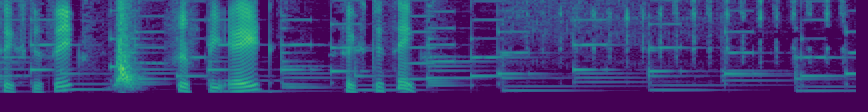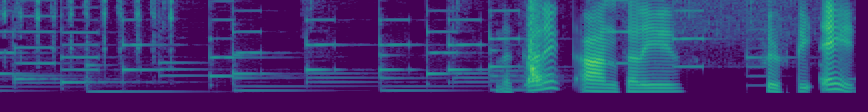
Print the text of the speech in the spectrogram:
66, 58, 66. The correct answer is 58.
